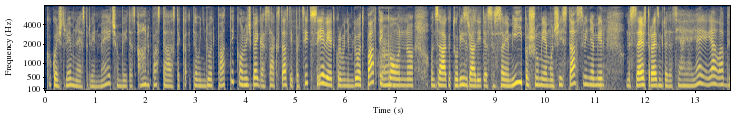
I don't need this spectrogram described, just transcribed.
kaut ko viņš tur pieminēja par vienu meitu, un bija tāds, ah, nu, pastāsti, ka tev viņa ļoti patika. Un viņš beigās sāka stāstīt par citu sievieti, kur viņam ļoti patika, Ah. un, uh, un sāka tur izrādīties ar saviem īpašumiem, un šis tas viņam ir. Un es sēžu tur aizmugurē, tāds, jā, jā, jā, jā, jā labi,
